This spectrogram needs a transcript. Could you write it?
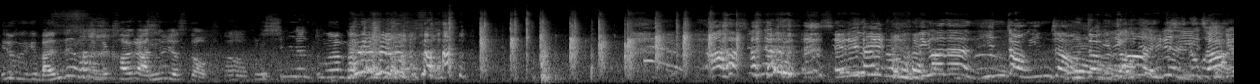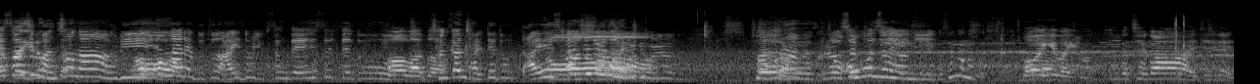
이러고 이게 만세를 하는데 가위를 안 눌렸어. 그리고 10년 동안 만세를 이거는 인정 인정. 인정, 인정. 이거 혜린이 이러고 되게 자겠다, 사진 많잖아. 우리 어, 어. 옛날에 무슨 아이돌 육상대 했을 때도 어, 맞아. 잠깐 잘 때도 아예 어, 사진을 맞아. 다 이렇게 올려. 저 그런 저 슬픈 사연이. 얘기가 생각났어요. 어 이게 막 이거. 그러니까 제가 이제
